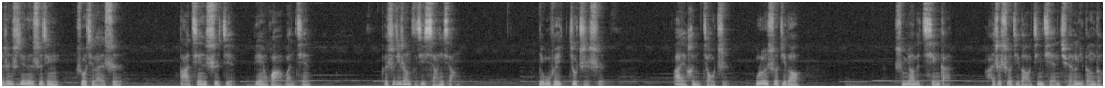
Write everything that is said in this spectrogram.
这人世间的事情说起来是大千世界，变化万千。可实际上仔细想一想，你无非就只是爱恨交织，无论涉及到什么样的情感，还是涉及到金钱、权力等等，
